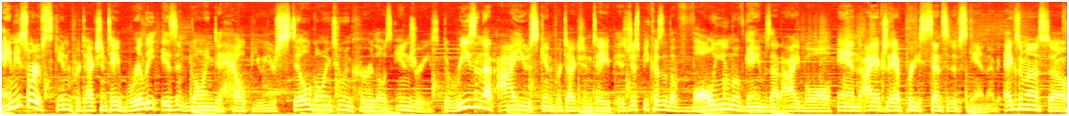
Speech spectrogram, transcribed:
any sort of skin protection tape really isn't going to help you. You're still going to incur those injuries. The reason that I use skin protection tape is just because of the volume of games that I bowl, and I actually have pretty sensitive skin. I have eczema, so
